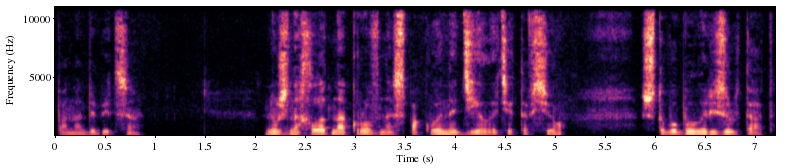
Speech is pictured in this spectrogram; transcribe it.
понадобится. Нужно хладнокровно, спокойно делать это все, чтобы был результат.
